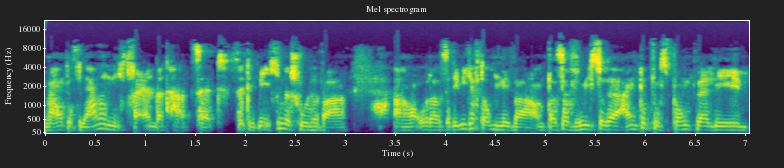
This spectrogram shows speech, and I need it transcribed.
im Wahrheit das Lernen nicht verändert hat, seit, seitdem ich in der Schule war äh, oder seitdem ich auf der Uni war. Und das war für mich so der Anknüpfungspunkt, weil die,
